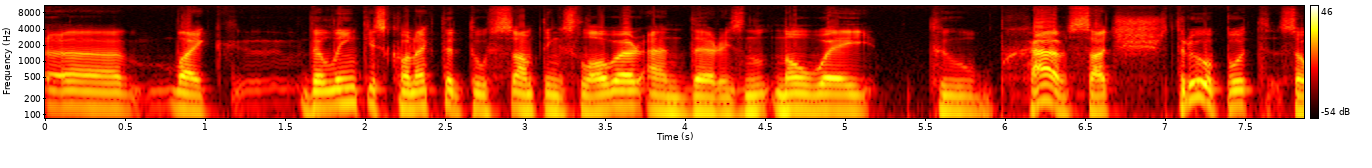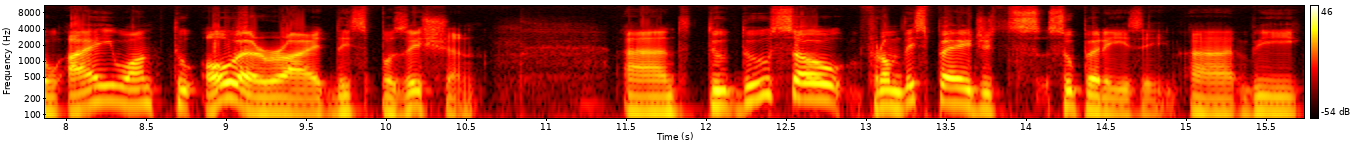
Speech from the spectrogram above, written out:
uh, like the link is connected to something slower and there is no way to have such throughput so I want to override this position and to do so from this page, it's super easy. Uh, we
